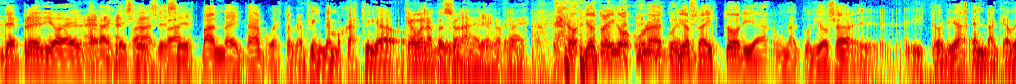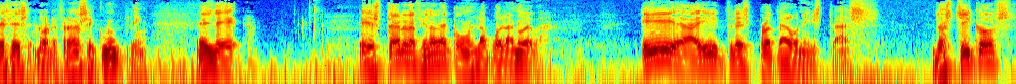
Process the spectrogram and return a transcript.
de predio a él para que se, Vale, se- vale. se expanda y tal, puesto que en fin le hemos castigado. Qué buena persona eres, Rafael. No, yo traigo una curiosa historia, una curiosa eh, historia en la que a veces los refranes se cumplen. Es de está relacionada con la Puebla Nueva. Y hay tres protagonistas, dos chicos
